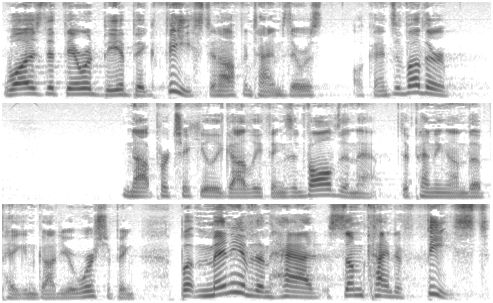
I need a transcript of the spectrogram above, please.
was that there would be a big feast, and oftentimes there was all kinds of other not particularly godly things involved in that, depending on the pagan god you're worshiping. But many of them had some kind of feast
